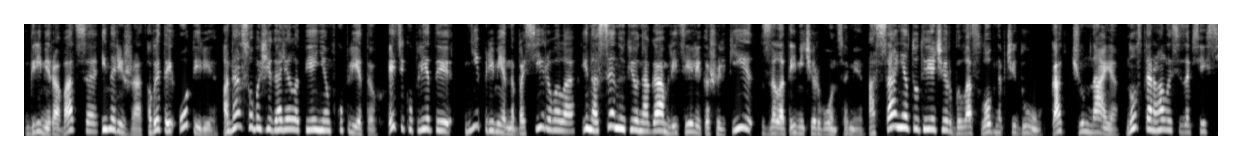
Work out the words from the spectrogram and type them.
гримироваться и наряжаться. В этой опере она особо щеголяла пением в куплетах. Эти куплеты непременно басировала, и на сцену к ее ногам летели кошельки с золотыми червонцами. А Саня в тот вечер была словно в чаду, как чумная, но старалась изо всех сил.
